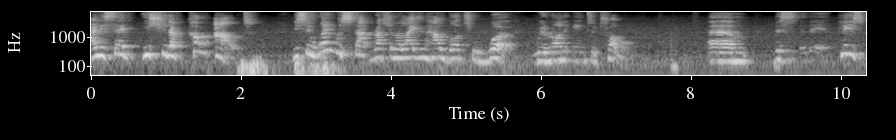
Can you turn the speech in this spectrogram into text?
And he said he should have come out. You see, when we start rationalizing how God should work, we run into trouble. Um, this, please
